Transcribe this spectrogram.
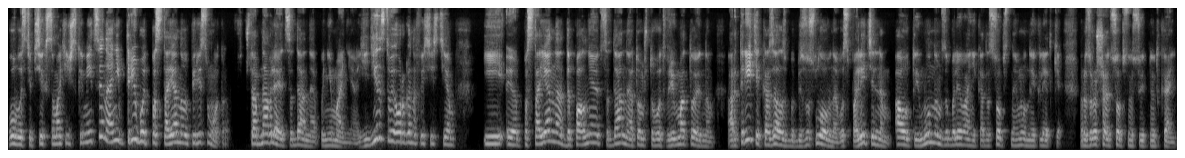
в области психосоматической медицины, они требуют постоянного пересмотра, что обновляется данное понимание единства органов и систем, и э, постоянно дополняются данные о том, что вот в ревматоидном артрите, казалось бы, безусловно, воспалительном аутоиммунном заболевании, когда собственные иммунные клетки разрушают собственную суетную ткань,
